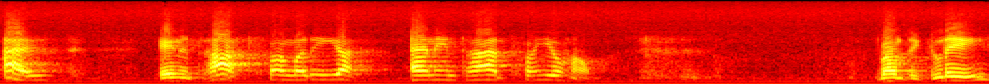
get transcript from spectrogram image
uit in het hart van Maria en in het hart van Johannes. Want ik lees.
